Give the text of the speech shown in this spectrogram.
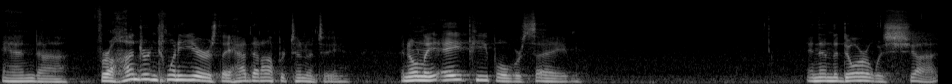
And uh, for 120 years, they had that opportunity, and only eight people were saved. and then the door was shut,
